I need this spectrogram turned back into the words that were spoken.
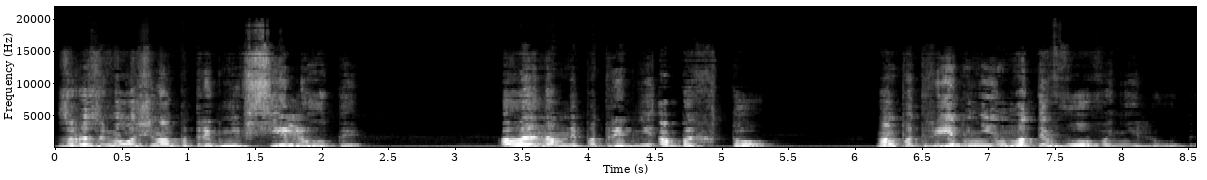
Зрозуміло, що нам потрібні всі люди, але нам не потрібні аби хто. Нам потрібні мотивовані люди.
